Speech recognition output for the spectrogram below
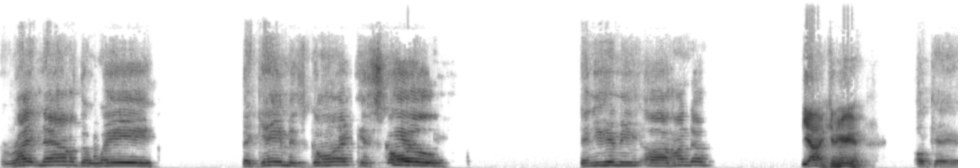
right now, the way the game is going, it's still. Can you hear me, uh, Hondo? Yeah, I can hear you. Okay,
